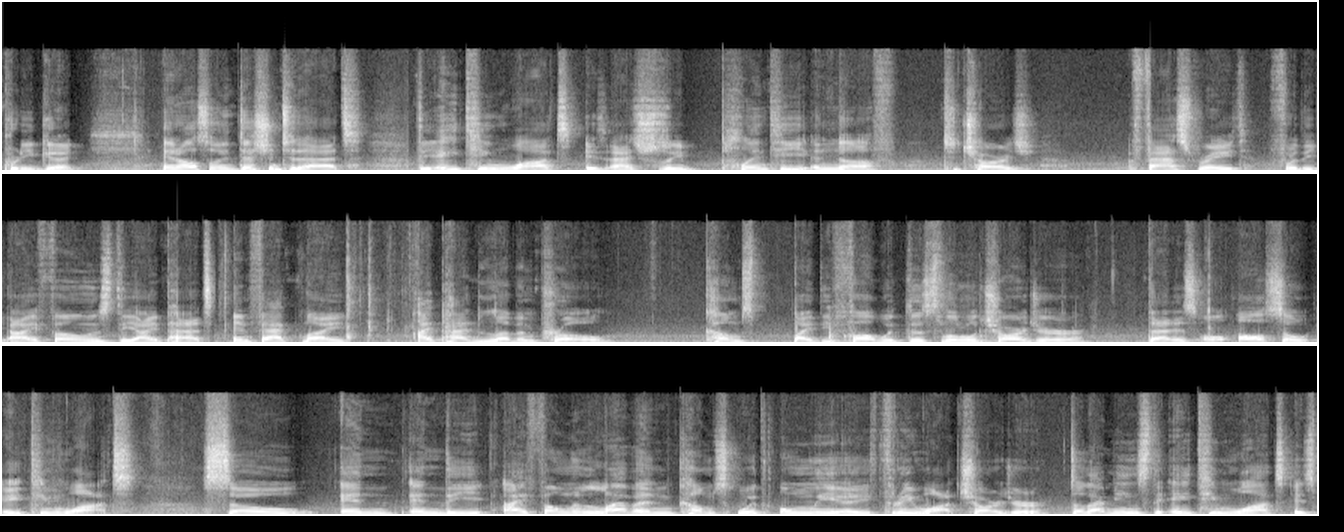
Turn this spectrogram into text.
pretty good. And also in addition to that, the 18 watts is actually plenty enough to charge fast rate for the iPhones, the iPads. In fact, my iPad 11 Pro comes by default with this little charger that is also 18 watts. So, and, and the iPhone 11 comes with only a 3 watt charger. So that means the 18 watts is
